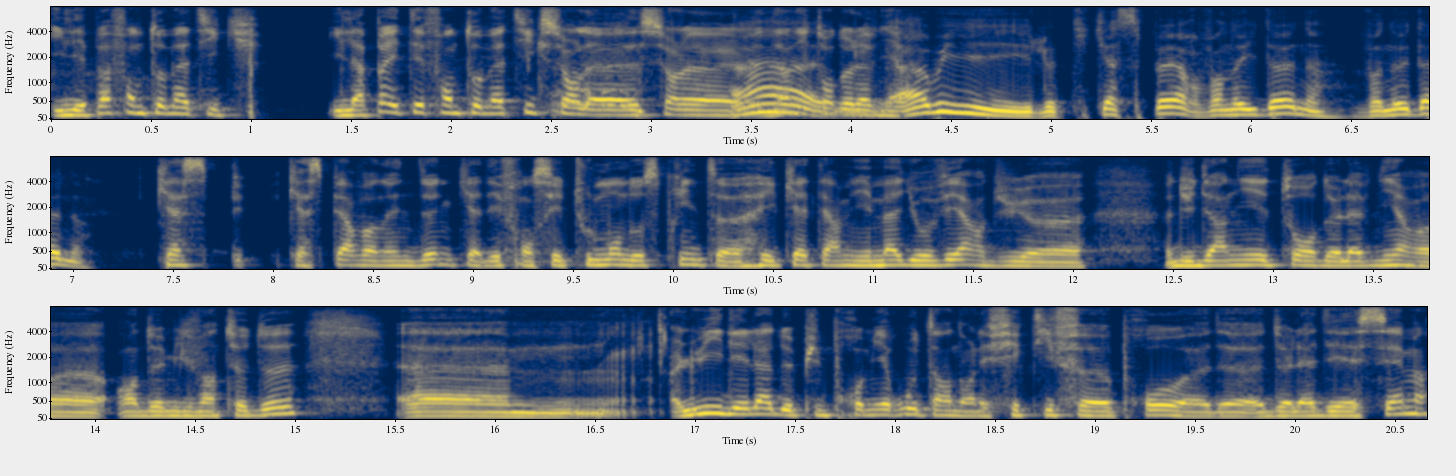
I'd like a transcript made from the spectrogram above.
il n'est pas fantomatique. Il n'a pas été fantomatique sur le, sur le, le ah, dernier tour de l'avenir. Ah oui, le petit Casper Van Heyden. Van Heyden. Casp- Casper Van Enden qui a défoncé tout le monde au sprint euh, et qui a terminé maillot vert du, euh, dernier tour de l'avenir euh, en 2022. Euh, lui, il est là depuis le 1er août hein, dans l'effectif pro de, la DSM.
